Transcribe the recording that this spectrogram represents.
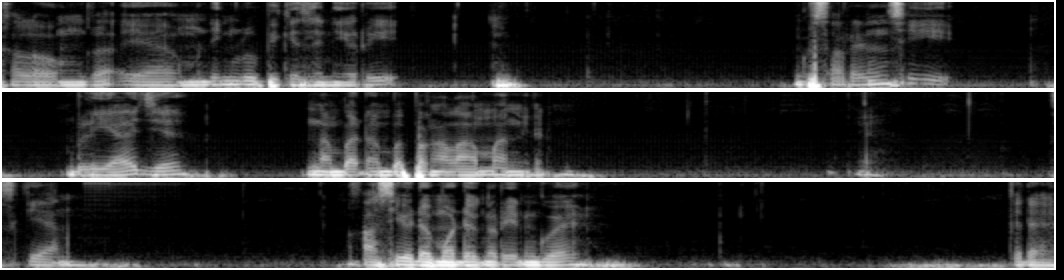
Kalau enggak ya mending lu bikin sendiri. Gue saranin sih beli aja. Nambah-nambah pengalaman kan. Ya, sekian. Makasih udah mau dengerin gue. Dadah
